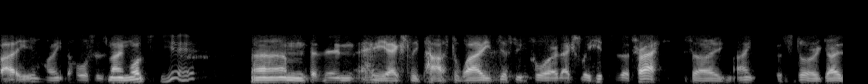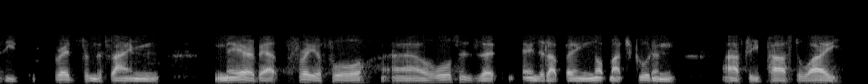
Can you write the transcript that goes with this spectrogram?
Bay, I think the horse's name was. Yeah. Um, but then he actually passed away just before it actually hit the track. So I think the story goes he bred from the same mare about three or four uh, horses that ended up being not much good. And after he passed away,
